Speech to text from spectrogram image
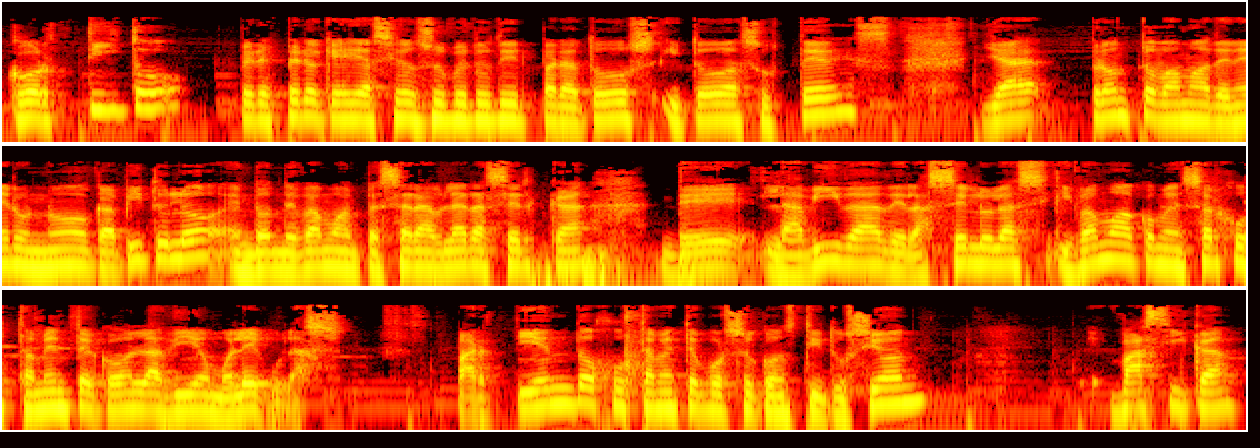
cortito, pero espero que haya sido súper útil para todos y todas ustedes. Ya pronto vamos a tener un nuevo capítulo en donde vamos a empezar a hablar acerca de la vida de las células y vamos a comenzar justamente con las biomoléculas, partiendo justamente por su constitución básica,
